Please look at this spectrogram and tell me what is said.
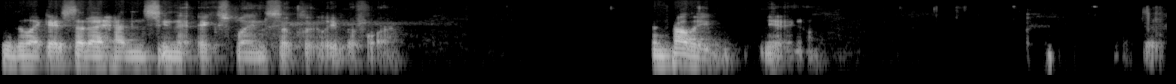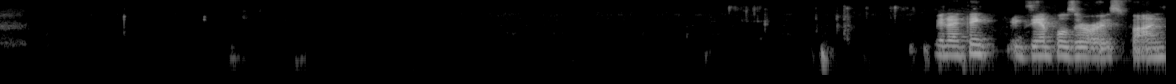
Because Like I said, I hadn't seen it explained so clearly before. And probably, you know, mean, I think examples are always fun.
